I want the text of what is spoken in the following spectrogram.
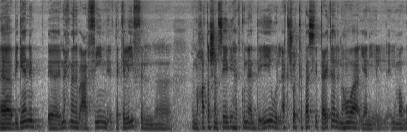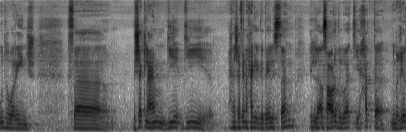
آه بجانب آه إن إحنا نبقى عارفين التكاليف المحطة الشمسية دي هتكون قد إيه وال actual capacity بتاعتها لأن هو يعني اللي موجود هو range ف بشكل عام دي دي إحنا شايفينها حاجة إيجابية للسهم اللي أسعاره دلوقتي حتى من غير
